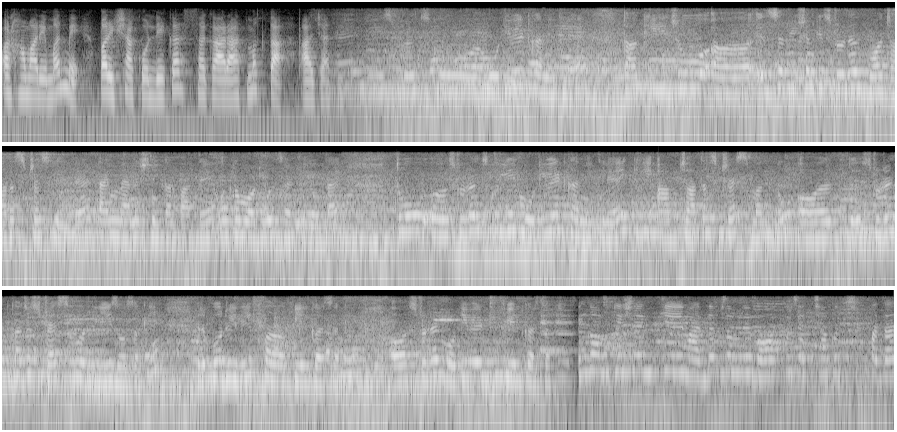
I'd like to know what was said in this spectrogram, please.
और हमारे मन में परीक्षा को लेकर सकारात्मकता आ जाती है। स्टूडेंट्स को मोटिवेट करने के लिए ताकि जो इस जनरेशन के स्टूडेंट बहुत ज़्यादा स्ट्रेस लेते हैं टाइम मैनेज नहीं कर पाते हैं, उनका मॉड्यूल सेट नहीं होता है। तो स्टूडेंट्स को ये मोटिवेट करने के लिए कि आप ज़्यादा स्ट्रेस मत लो और स्टूडेंट का जो स्ट्रेस है वो रिलीज़ हो सके, वो रिलीफ फील कर सके। और स्टूडेंट मोटिवेट मोटिवेट फील कर सकें। कंपटीशन के माध्यम से मुझे बहुत कुछ अच्छा कुछ पता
